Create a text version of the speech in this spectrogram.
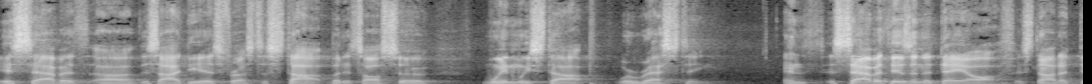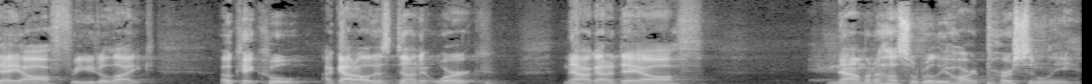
is Sabbath, uh, this idea is for us to stop, but it's also when we stop, we're resting. And Sabbath isn't a day off. It's not a day off for you to, like, okay, cool, I got all this done at work. Now I got a day off now I'm going to hustle really hard personally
